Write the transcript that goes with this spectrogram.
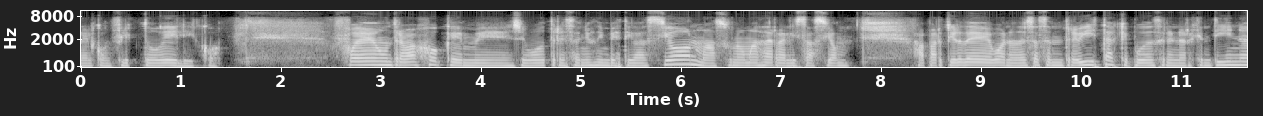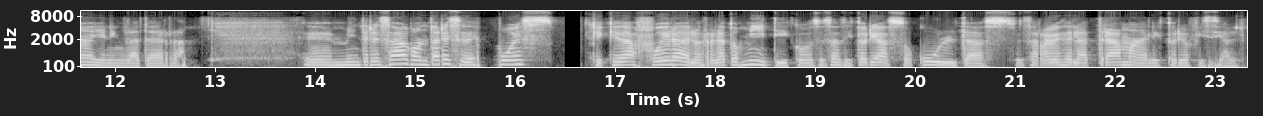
el conflicto bélico. Fue un trabajo que me llevó tres años de investigación más uno más de realización, a partir de, bueno, de esas entrevistas que pude hacer en Argentina y en Inglaterra. Eh, me interesaba contar ese después que queda fuera de los relatos míticos, esas historias ocultas, ese revés de la trama de la historia oficial.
